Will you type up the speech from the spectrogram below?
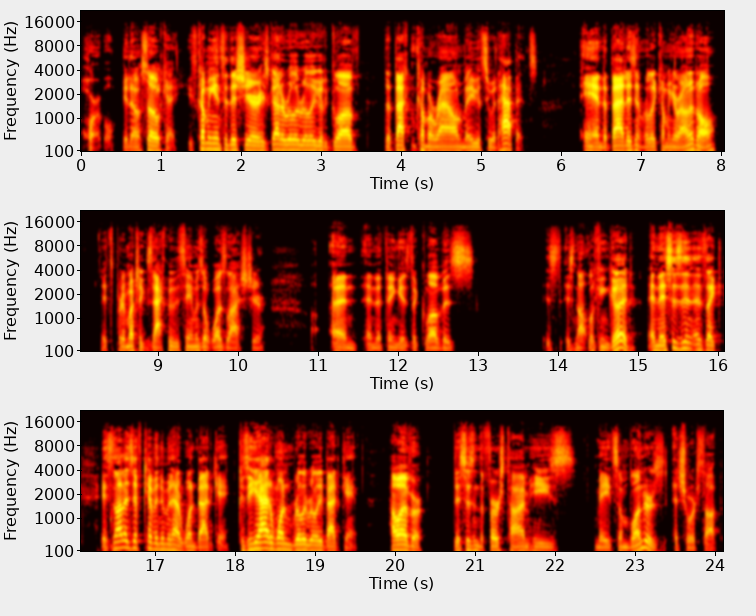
horrible, you know. So okay, he's coming into this year, he's got a really, really good glove. The bat can come around, maybe let's see what happens. And the bat isn't really coming around at all. It's pretty much exactly the same as it was last year. and and the thing is, the glove is is is not looking good. And this isn't as like it's not as if Kevin Newman had one bad game because he had one really really bad game. However, this isn't the first time he's made some blunders at shortstop.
